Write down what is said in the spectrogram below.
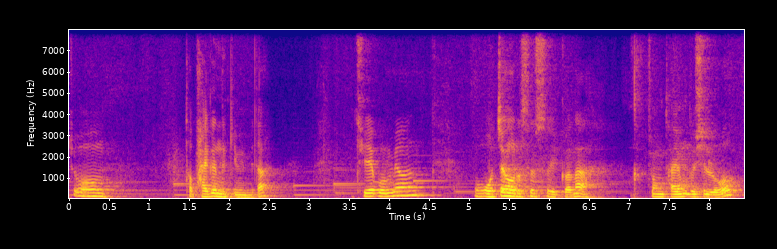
좀 더 밝은 느낌입니다. 뒤에 보면 뭐 옷장으로 쓸 수 있거나 각종 다용도실로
